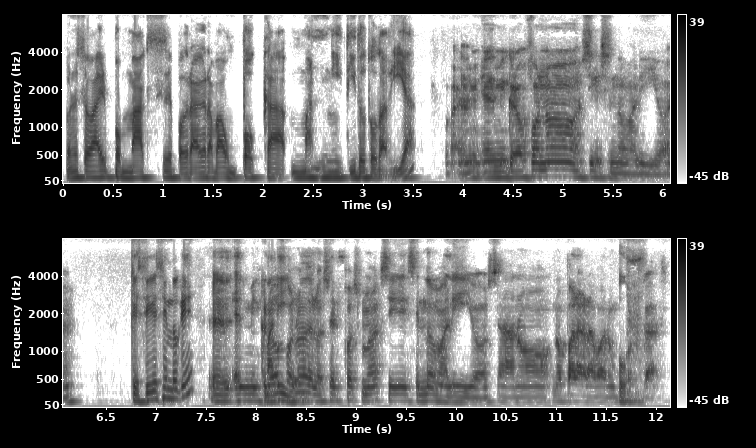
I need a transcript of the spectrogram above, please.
con esos AirPods Max se podrá grabar un podcast más nítido todavía? El, micrófono sigue siendo amarillo, ¿eh? ¿Que sigue siendo qué? El, micrófono de los AirPods Max sigue siendo amarillo, o sea, no, no para grabar un podcast.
